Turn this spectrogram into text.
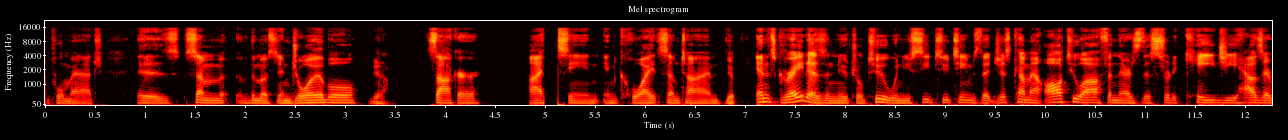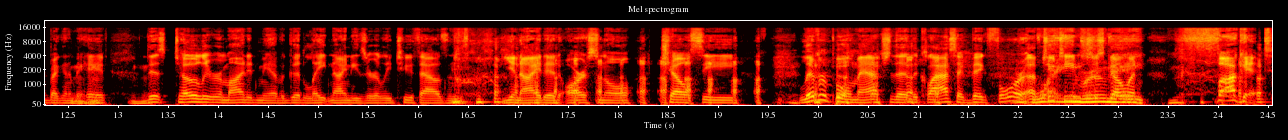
Liverpool match is some of the most enjoyable Yeah. soccer I've seen in quite some time. Yep. And it's great as a neutral too when you see two teams that just come out all too often there's this sort of cagey how's everybody going to Mhm. behave. Mhm. This totally reminded me of a good late 90s early 2000s United, Arsenal, Chelsea, Liverpool match, the the classic big four of two Wayne teams just going fuck it.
